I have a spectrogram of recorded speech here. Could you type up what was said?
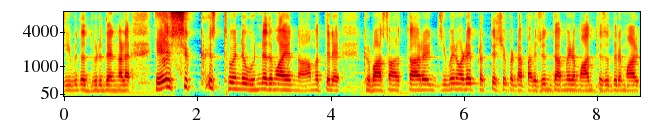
ജീവിത ദുരിതങ്ങൾ യേശു ക്രിസ്തുവിന്റെ ഉന്നതമായ നാമത്തിൽ കൃപാസ്ഥാനത്താറ് ജീവനോടെ പ്രത്യക്ഷപ്പെട്ട പരിശുദ്ധ അമ്മയുടെ മാധ്യസ്ഥത്തിൽ മാറി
